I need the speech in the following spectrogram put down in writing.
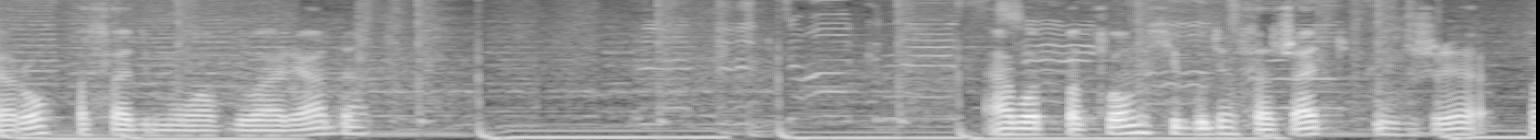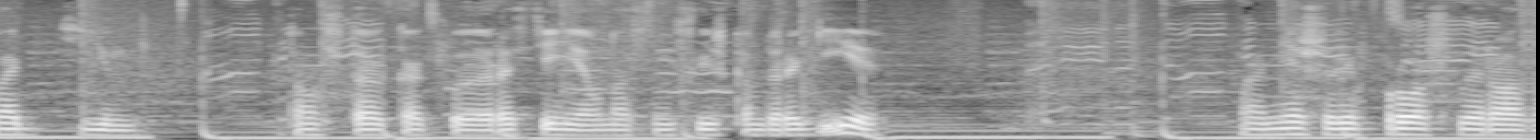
горох, посадим его в два ряда. А вот подсолнухи будем сажать уже в один. Потому что как бы растения у нас не слишком дорогие. А, нежели в прошлый раз.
